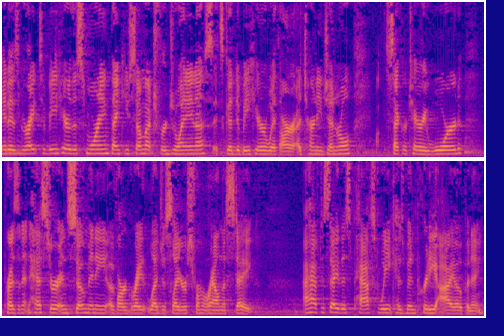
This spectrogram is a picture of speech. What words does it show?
It is great to be here this morning. Thank you so much for joining us. It's good to be here with our Attorney General, Secretary Ward, President Hester, and so many of our great legislators from around the state. I have to say, this past week has been pretty eye opening.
